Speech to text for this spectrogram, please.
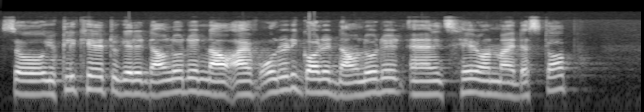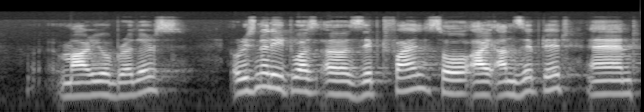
So, you click here to get it downloaded now I have already got it downloaded and it is here on my desktop Mario Brothers. Originally it was a zipped file so I unzipped it and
